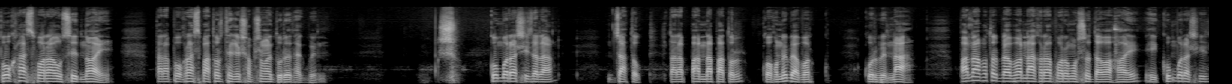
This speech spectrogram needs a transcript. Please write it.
পোখরাজ পরা উচিত নয়। তারা পোখরাজ পাথর থেকে সবসময় দূরে থাকবেন। স- কুম্ভ রাশি যারা জাতক, তারা পান্না পাথর কখনোই ব্যবহার করবেন না। পান্না পাথর ব্যবহার না করার পরামর্শ দেওয়া হয় এই কুম্ভ রাশির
